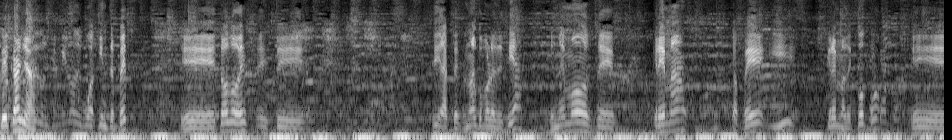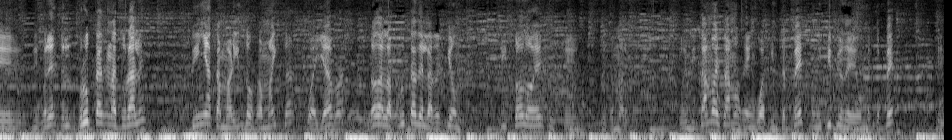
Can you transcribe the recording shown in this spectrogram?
de caña. Don Gemino de. Eh, todo es este sí, artesanal como les decía. Tenemos eh, crema, café y crema de coco, eh, diferentes frutas naturales, piña, tamarindo, jamaica, guayaba, todas las frutas de la región. Sí, todo es este, artesanal. Los invitamos, estamos en Guajintepec, municipio de Ometepec, eh,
